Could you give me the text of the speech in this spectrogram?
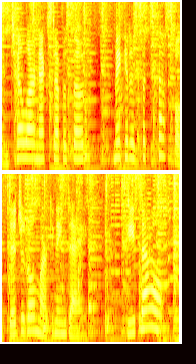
until our next episode, make it a successful digital marketing day. Peace out.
